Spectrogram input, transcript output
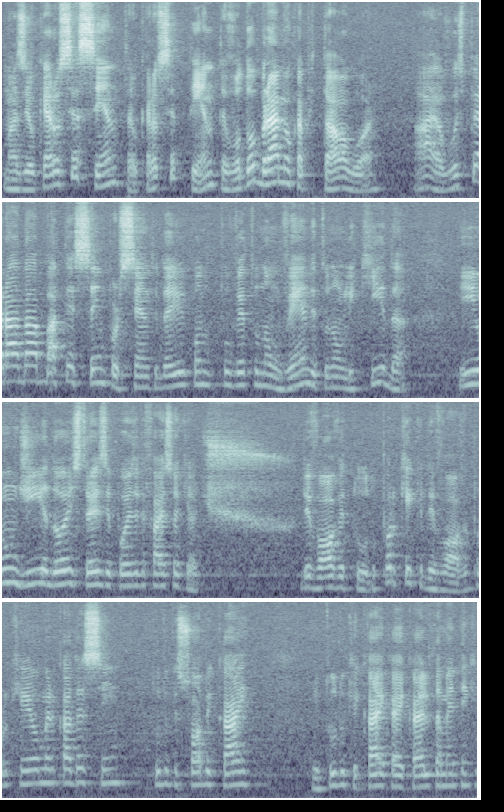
mas eu quero 60, eu quero 70, eu vou dobrar meu capital agora. Ah, eu vou esperar dar bater 100%. E daí quando tu vê tu não vende, tu não liquida, e um dia, dois, três depois ele faz isso aqui, ó, devolve tudo. Por que que devolve? Porque o mercado é assim, tudo que sobe cai. E tudo que cai, cai, cai, ele também tem que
